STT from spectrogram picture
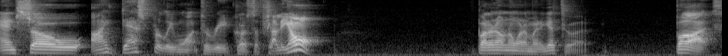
And so I desperately want to read Curse of Chalion. But I don't know when I'm going to get to it. But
